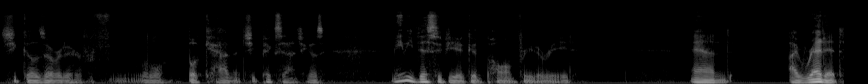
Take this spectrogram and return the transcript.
She goes over to her little book cabinet. She picks out. She goes, maybe this would be a good poem for you to read. And I read it,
